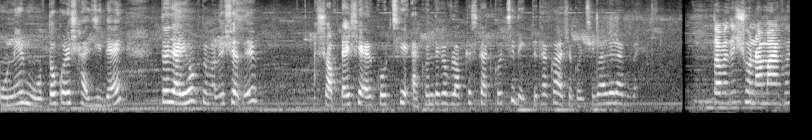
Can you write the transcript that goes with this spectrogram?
মনের মতো করে সাজিয়ে দেয়। তো যাই হোক, তোমাদের সাথে সবটাই শেয়ার করছি। এখন থেকে ব্লগটা স্টার্ট করছি, দেখতে থাকো, আশা করছি ভালো লাগবে। তো আমাদের সোনা মা এখন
